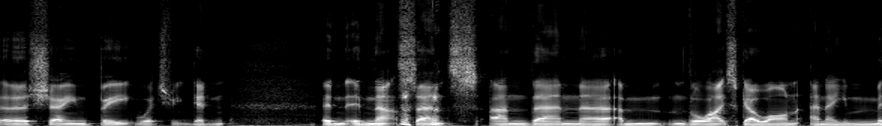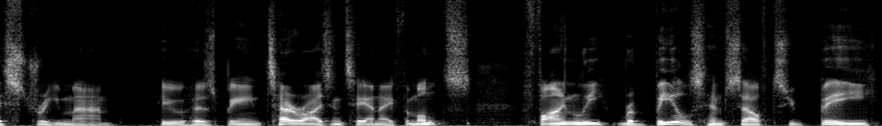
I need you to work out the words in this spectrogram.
uh, Shane beat," which he didn't in in that sense. and then uh, um, the lights go on, and a mystery man who has been terrorizing TNA for months finally reveals himself to be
